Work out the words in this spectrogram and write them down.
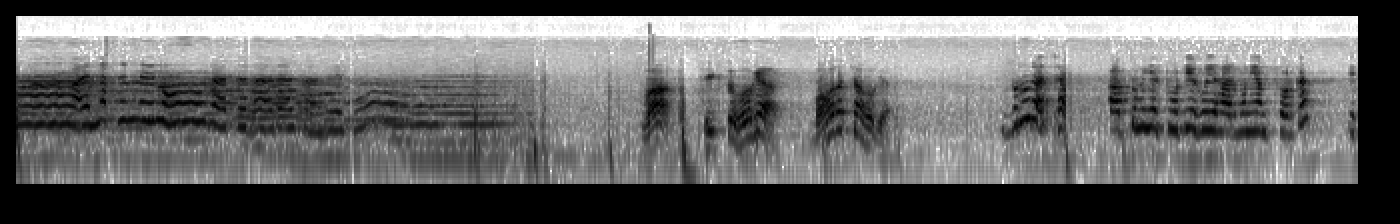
जाए लक्ष्मी मूरत दरस दिखाए वाह ठीक तो हो गया। बहुत अच्छा हो गया। ज़रूर अच्छा। अब तुम ये टूटी हुई हारमोनियम छोड़कर इस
